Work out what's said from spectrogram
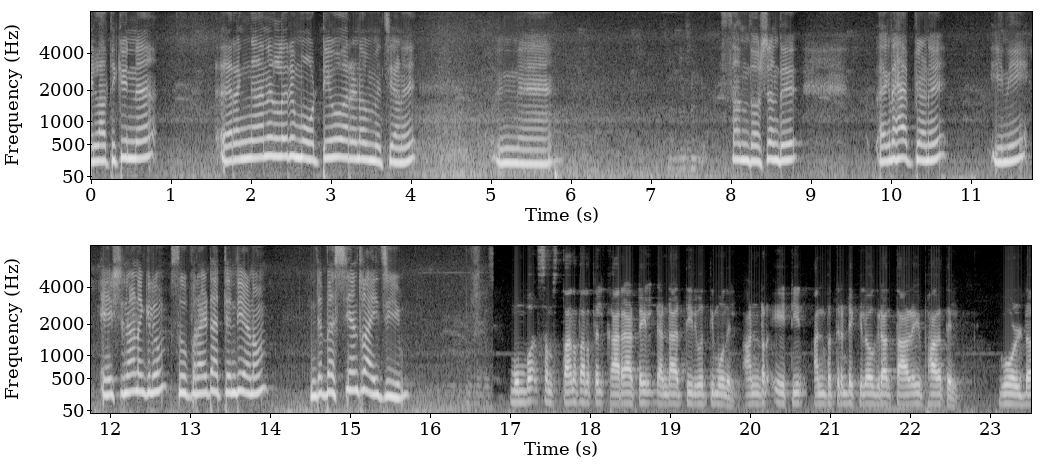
എല്ലാത്തേക്കും പിന്നെ ഇറങ്ങാനുള്ളൊരു മോട്ടീവ് പറയണ ഉമ്മച്ചിയാണ്. പിന്നെ സന്തോഷമുണ്ട്. ഭയങ്കര ഹാപ്പിയാണ് ഇനി ഏഷ്യനാണെങ്കിലും സൂപ്പറായിട്ട് അറ്റൻഡ് ചെയ്യണം. എന്റെ ബെസ്റ്റ് ഞാൻ ട്രൈ ചെയ്യും. മുമ്പ് സംസ്ഥാന തലത്തിൽ കരാട്ടയിൽ രണ്ടായിരത്തി ഇരുപത്തി മൂന്നിൽ അണ്ടർ എയ്റ്റീൻ അൻപത്തിരണ്ട് കിലോഗ്രാം താഴെ വിഭാഗത്തിൽ ഗോൾഡ്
